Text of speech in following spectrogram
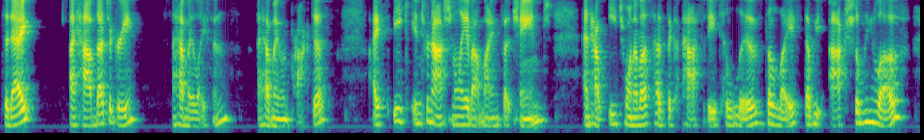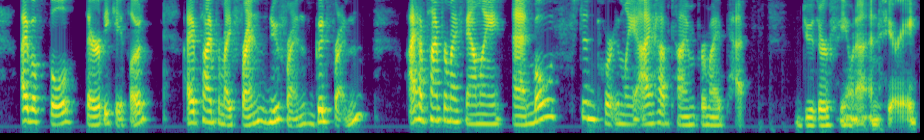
Today, I have that degree, I have my license, I have my own practice. I speak internationally about mindset change and how each one of us has the capacity to live the life that we actually love. I have a full therapy caseload. I have time for my friends, new friends, good friends. I have time for my family, and most importantly, I have time for my pets, Doozer, Fiona, and Fury.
